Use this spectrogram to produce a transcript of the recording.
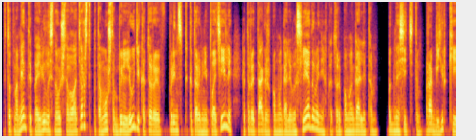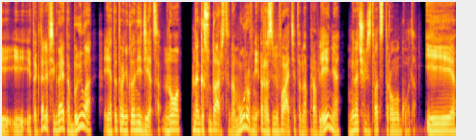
в тот момент и появилось научное волонтерство, потому что были люди, которые, в принципе, которым не платили, которые также помогали в исследованиях, которые помогали там подносить там пробирки и, и так далее. Всегда это было, и от этого никуда не деться. Но на государственном уровне развивать это направление мы начали с 22 года. И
